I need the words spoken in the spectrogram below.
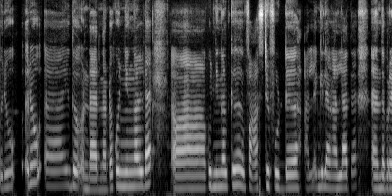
ഒരു ഒരു ഇത് ഉണ്ടായിരുന്നു കേട്ടോ. കുഞ്ഞുങ്ങളുടെ കുഞ്ഞുങ്ങൾക്ക് ഫാസ്റ്റ് ഫുഡ് അല്ലെങ്കിൽ അല്ലാത്ത എന്താ പറയുക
